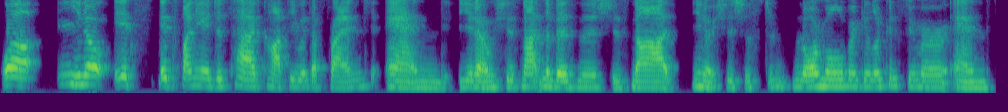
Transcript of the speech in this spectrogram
Well, you know, it's it's funny. I just had coffee with a friend, and you know, she's not in the business. She's not, you know, she's just a normal, regular consumer, and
